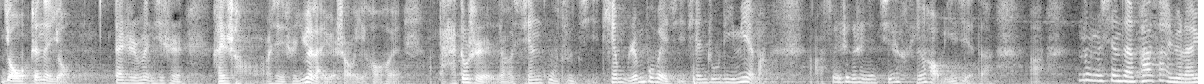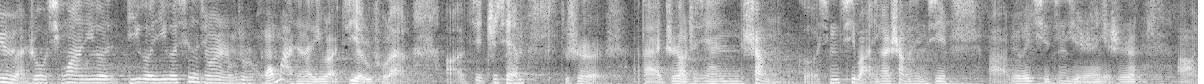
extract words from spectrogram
有真的有。但是问题是很少，而且是越来越少。以后会，大家都是要先顾自己，天人不为己，天诛地灭嘛，啊，所以这个事情其实挺好理解的啊。那么现在巴萨越来越远之后，情况一个一个一个新的情况是什么？就是皇马现在有点介入出来了啊。这之前就是大家知道，之前上个星期吧，应该是上个星期啊，约维奇的经纪人也是啊，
